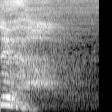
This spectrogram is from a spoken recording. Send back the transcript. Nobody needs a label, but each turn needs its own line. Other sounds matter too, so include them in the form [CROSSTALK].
Yeah. [SIGHS] [SIGHS]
